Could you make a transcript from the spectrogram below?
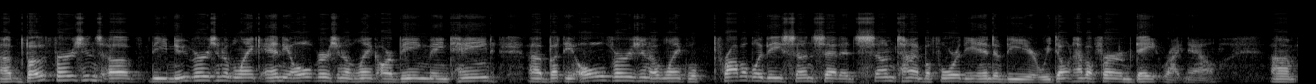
Uh, both versions of the new version of LINC and the old version of LINC are being maintained, uh, but the old version of LINC will probably be sunsetted sometime before the end of the year. We don't have a firm date right now. Um,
